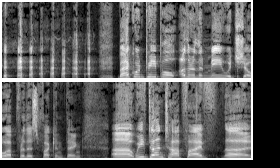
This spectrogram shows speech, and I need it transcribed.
Back when people other than me would show up for this fucking thing. Uh, we've done top five, uh,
